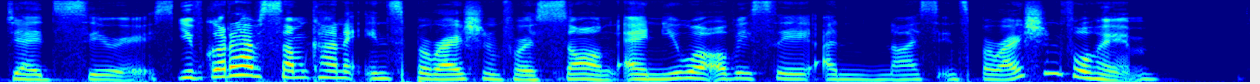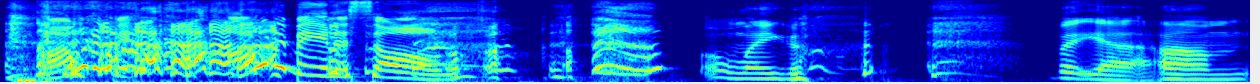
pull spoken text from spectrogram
dead serious. You've got to have some kind of inspiration for a song, and you are obviously a nice inspiration for him. I want to be, I want to be in a song. Oh my god. But yeah, um,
